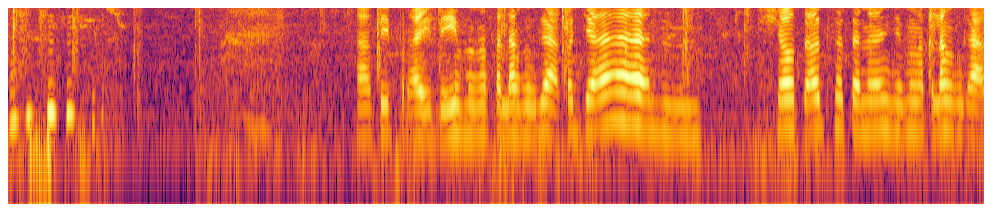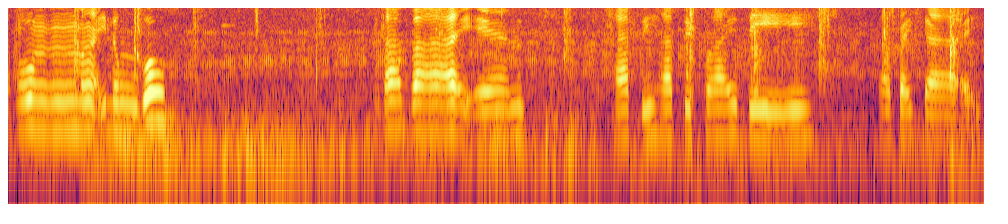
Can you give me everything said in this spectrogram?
Ayan. Happy Friday mga palangga ko dyan. Shout out sa tanan yung mga palangga kong mga ilonggo. Bye bye and happy happy Friday. Bye bye guys.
